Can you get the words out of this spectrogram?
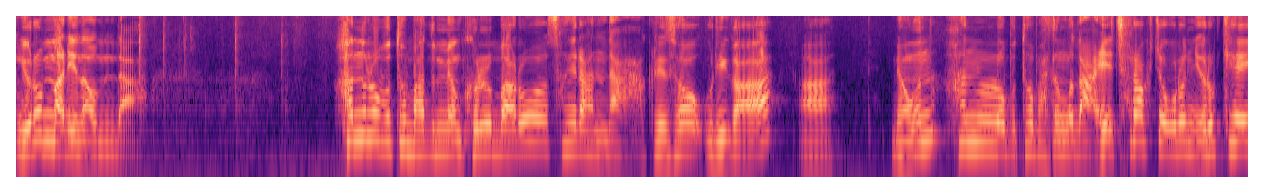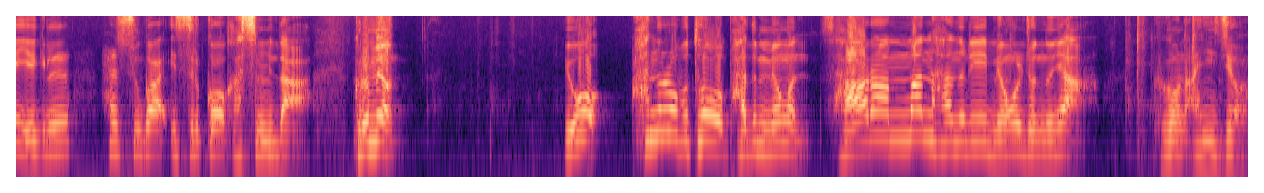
이런 말이 나옵니다. 하늘로부터 받은 명 그걸 바로 성이라 한다. 그래서 우리가 아 명은 하늘로부터 받은 거다. 예, 철학적으로는 이렇게 얘기를 할 수가 있을 것 같습니다. 그러면 요 하늘로부터 받은 명은 사람만 하늘이 명을 줬느냐? 그건 아니죠.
